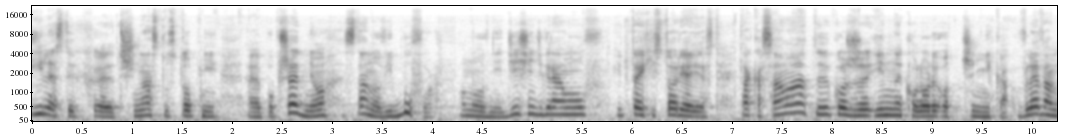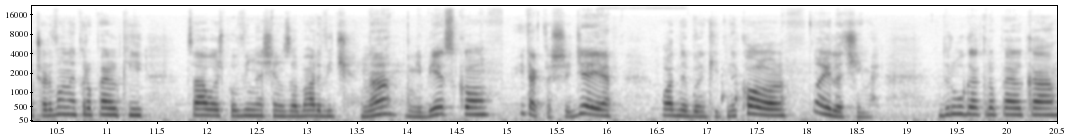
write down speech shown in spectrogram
ile z tych e, 13 stopni e, poprzednio stanowi bufor. Ponownie 10 gramów i tutaj historia jest taka sama, tylko że inne kolory odczynnika. Wlewam czerwone kropelki, całość powinna się zabarwić na niebiesko i tak też się dzieje. Ładny błękitny kolor, no i lecimy. Druga kropelka,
